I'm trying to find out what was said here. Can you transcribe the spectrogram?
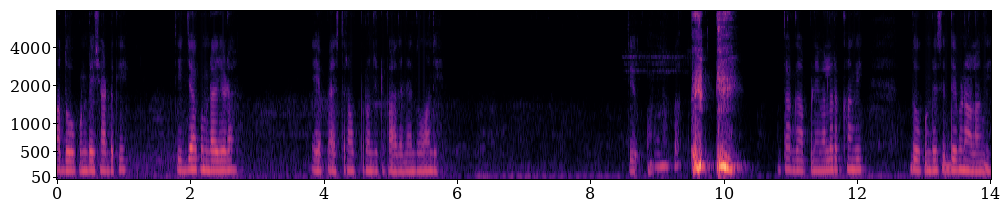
ਆਹ ਦੋ ਕੁੰਡੇ ਛੱਡ ਕੇ, ਤੀਜਾ ਕੁੰਡਾ ਜਿਹੜਾ, ਇਹ ਆਪਾਂ ਇਸ ਤਰ੍ਹਾਂ ਉੱਪਰੋਂ ਦੀ ਟਪਾ ਦੇਣਾ ਦੋਵਾਂ ਦੇ। ਅਤੇ ਹੁਣ ਆਪਾਂ ਧਾਗਾ ਆਪਣੇ ਵੱਲ ਰੱਖਾਂਗੇ, ਦੋ ਕੁੰਡੇ ਸਿੱਧੇ ਬਣਾ ਲਾਂਗੇ।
